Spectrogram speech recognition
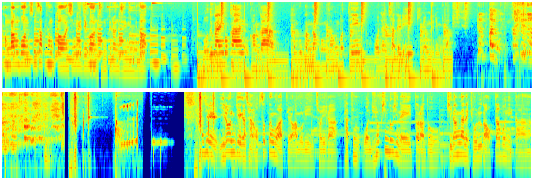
건강보험 심사평가원 신규 직원 정필원 주임입니다. 모두가 행복한 건강 한국관광공사 홍보팀 5년차 대리 김영준입니다. 사실 이런 기회가 잘 없었던 것 같아요. 아무리 저희가 같은 원주 혁신도시 내에 있더라도 기관 간의 교류가 없다 보니까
